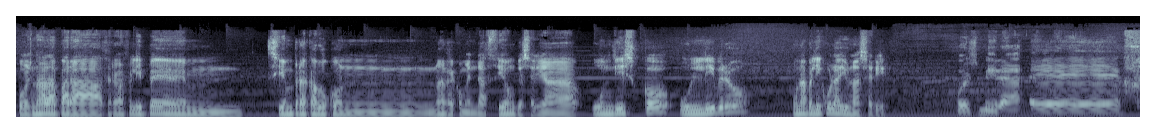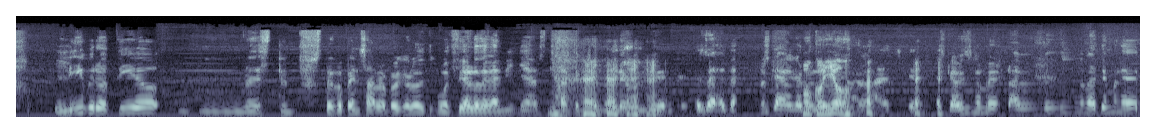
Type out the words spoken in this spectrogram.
Pues nada, para cerrar, Felipe, mm, siempre acabo con una recomendación que sería un disco, un libro, una película y una serie. Pues mira, eh, libro, tío, mm, pues tengo que pensarlo, porque lo, como decía lo de la niña, hasta que no leo un libro. no es que haga Poco yo. es, que, a veces no me, a veces no me da tiempo ni de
